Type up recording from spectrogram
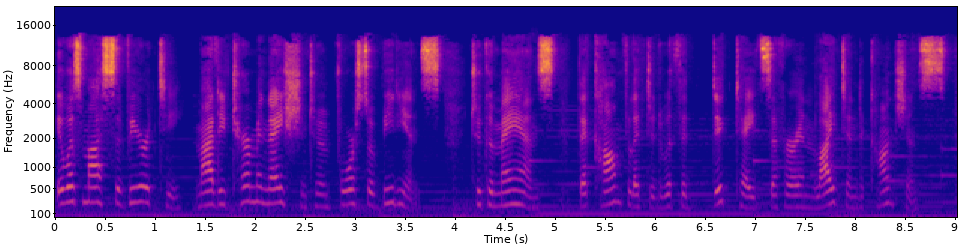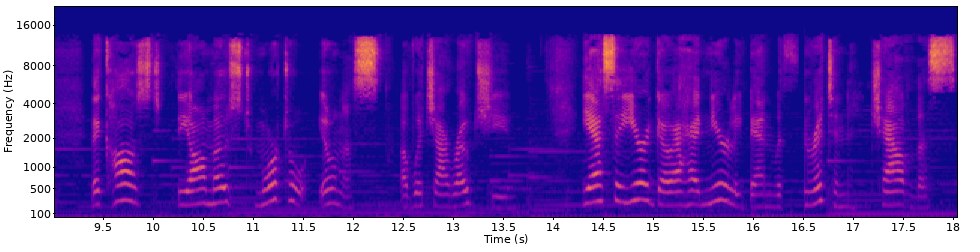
It was my severity, my determination to enforce obedience to commands that conflicted with the dictates of her enlightened conscience, that caused the almost mortal illness of which I wrote you. Yes, a year ago I had nearly been written childless.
